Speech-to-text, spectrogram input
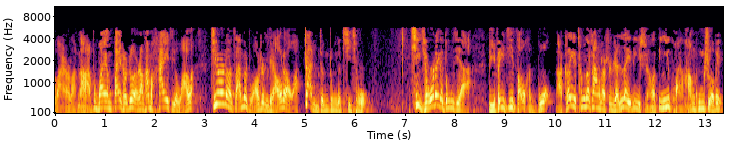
玩意儿了啊，不掰掰扯这，让他们嗨去就完了。今儿呢，咱们主要是聊聊啊，战争中的气球。气球这个东西啊，比飞机早很多啊，可以称得上呢是人类历史上的第一款航空设备。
